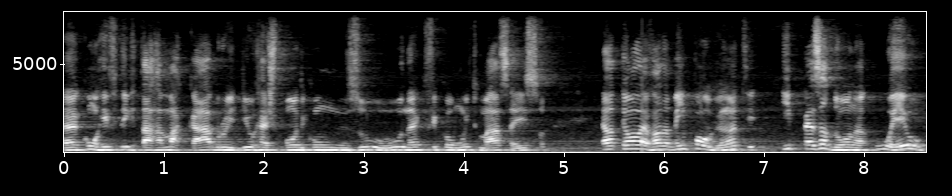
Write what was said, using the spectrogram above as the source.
é, com o riff de guitarra macabro e Dio responde com um zuu, né, que ficou muito massa isso. Ela tem uma levada bem empolgante e pesadona. O eu,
